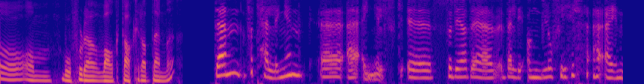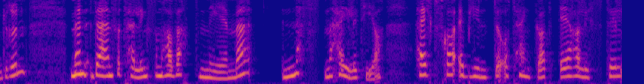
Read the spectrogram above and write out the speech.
og om hvorfor du har valgt akkurat denne? Den fortellingen eh, er engelsk, eh, så det at det er veldig anglofil er én grunn. Men det er en fortelling som har vært med meg nesten hele tida. Helt fra jeg begynte å tenke at jeg har lyst til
